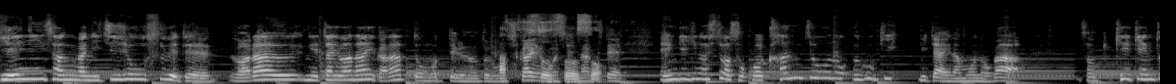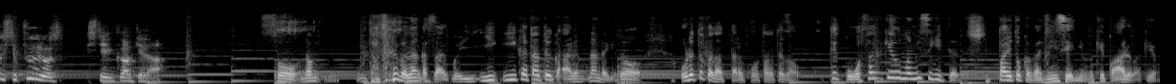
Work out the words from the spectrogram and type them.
芸人さんが日常すべて笑うネタはないかなって思ってるのとも近いのかもしれなあそうくて、演劇の人はそこは感情の動きみたいなものが、その経験としてプールをしていくわけだ。そう。例えばなんかさ、これ言い言い方というかあれなんだけど、俺とかだったらこう、例えば結構お酒を飲みすぎて失敗とかが人生にも結構あるわけよ。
